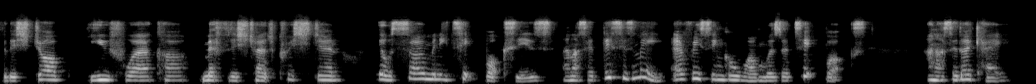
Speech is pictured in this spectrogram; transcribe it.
for this job youth worker, Methodist Church Christian. There were so many tick boxes. And I said, This is me. Every single one was a tick box. And I said, Okay.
